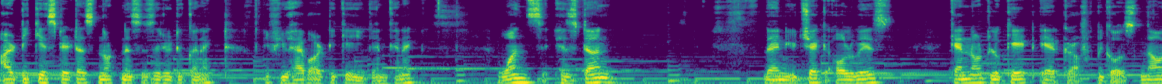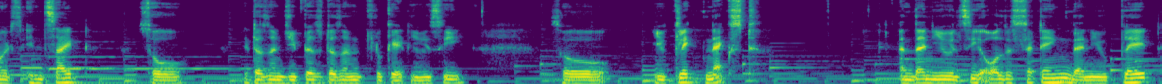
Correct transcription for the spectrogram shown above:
RTK status not necessary to connect. If you have RTK you can connect. Once is done then you check always cannot locate aircraft because now it's inside. So it doesn't GPS doesn't locate UVC so you click next and then you will see all this setting then you play it.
